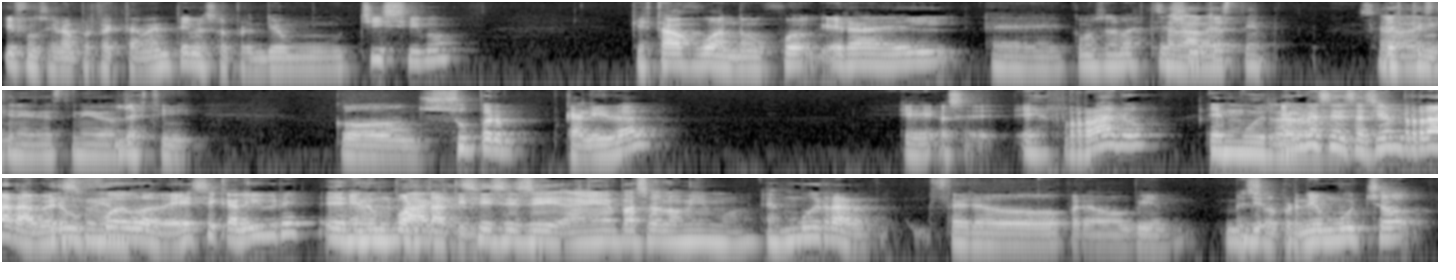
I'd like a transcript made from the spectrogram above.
y funcionó perfectamente y me sorprendió muchísimo. Que estaba jugando un juego, era el. eh, ¿Cómo se llama este? Destiny. Destiny. Destiny, Destiny 2. Destiny. Con super calidad. Eh, o sea, es raro. Es muy raro. Es una sensación rara ver Es un juego de ese calibre en, un Mac. portátil. Sí, sí, sí. A mí me pasó lo mismo. Es muy raro, pero, pero bien. Me Yo- sorprendió mucho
